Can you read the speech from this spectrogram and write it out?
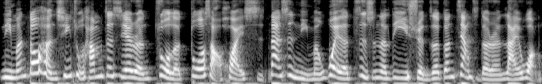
你们都很清楚他们这些人做了多少坏事，但是你们为了自身的利益，选择跟这样子的人来往，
